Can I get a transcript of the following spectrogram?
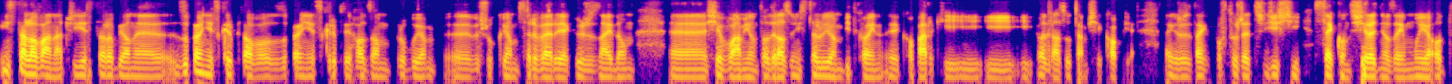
instalowana, czyli jest to robione zupełnie skryptowo, zupełnie skrypty chodzą, próbują, wyszukują serwery, jak już znajdą się włamią, to od razu instalują bitcoin koparki i, i, i od razu tam się kopie. Także tak powtórzę, 30 sekund średnio zajmuje od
